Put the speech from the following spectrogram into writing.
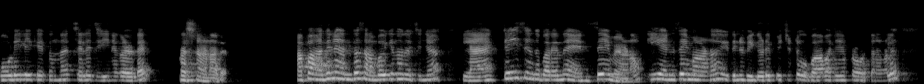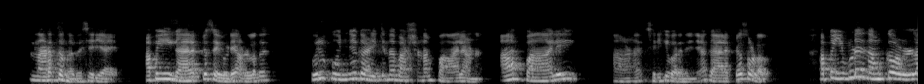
ബോഡിയിലേക്ക് എത്തുന്ന ചില ജീനുകളുടെ പ്രശ്നമാണത്. അപ്പൊ അതിന് എന്താ സംഭവിക്കുന്നത് വെച്ച് കഴിഞ്ഞാൽ ലാക്ടേസ് എന്ന് പറയുന്ന എൻസൈം വേണം. ഈ എൻസൈം ആണ് ഇതിന് വിഘടിപ്പിച്ചിട്ട് ഉപാപചയ പ്രവർത്തനങ്ങൾ നടത്തുന്നത് ശരിയായ. അപ്പൊ ഈ ഗാലക്ടോസ് എവിടെയാ ഉള്ളത്? ഒരു കുഞ്ഞ് കഴിക്കുന്ന ഭക്ഷണം പാലാണ്. ആ പാലിൽ ആണ് ശരിക്കും പറഞ്ഞു കഴിഞ്ഞാൽ ഗാലക്ടോസ് ഉള്ളത്. അപ്പൊ ഇവിടെ നമുക്ക് ഉള്ള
